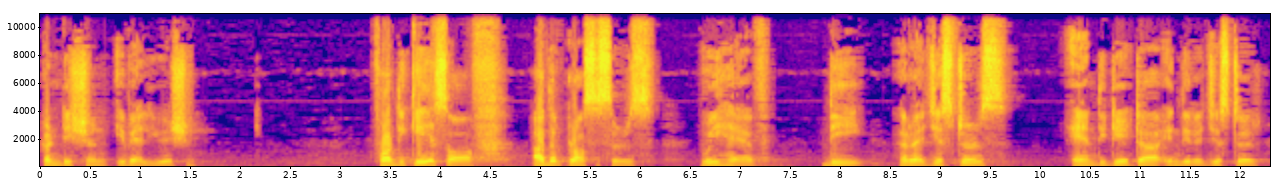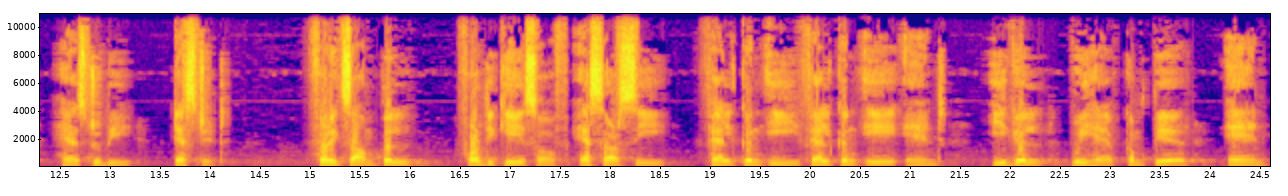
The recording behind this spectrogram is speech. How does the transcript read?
condition evaluation. For the case of other processors, we have the registers and the data in the register has to be tested. For example, for the case of SRC, Falcon E, Falcon A and Eagle, we have compare and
